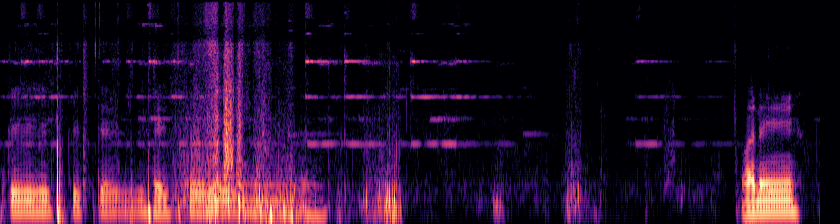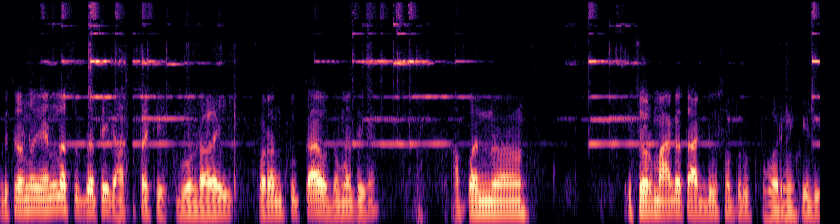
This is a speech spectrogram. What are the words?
ते किती है आणि मित्रांनो यांना सुद्धा ते घातक आहे गोंडाळी परंतु काय होतं माहिती आहे का? आपण याच्यावर मागत आठ दिवसापूर्वी फवारणी केली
